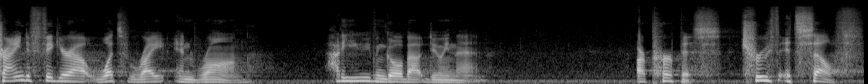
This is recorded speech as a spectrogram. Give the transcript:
trying to figure out what's right and wrong. How do you even go about doing that? Our purpose, truth itself.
